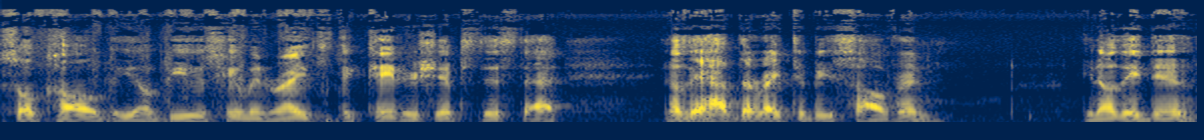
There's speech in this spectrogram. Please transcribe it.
so-called you know abuse human rights, dictatorships, this that. You know, they have the right to be sovereign. You know, they do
